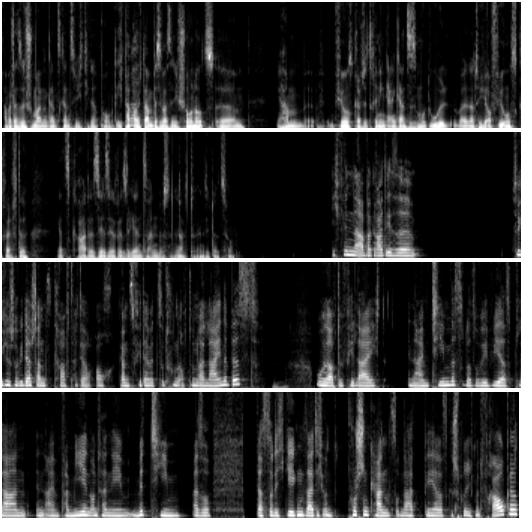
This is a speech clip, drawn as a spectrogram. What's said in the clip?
aber das ist schon mal ein ganz, ganz wichtiger Punkt. Ich packe euch da ein bisschen was in die Shownotes. Ähm, wir haben äh, im Führungskräftetraining ein ganzes Modul, weil natürlich auch Führungskräfte jetzt gerade sehr, sehr resilient sein müssen in der aktuellen Situation. Ich finde aber gerade diese psychische Widerstandskraft hat ja auch ganz viel damit zu tun, ob du nur alleine bist mhm. oder ob du vielleicht in einem Team bist oder so wie wir es planen, in einem Familienunternehmen mit Team. Also dass du dich gegenseitig und pushen kannst. Und da hatten wir ja das Gespräch mit Frauke.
